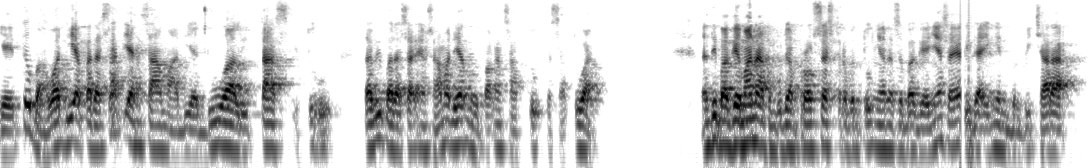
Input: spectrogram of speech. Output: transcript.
yaitu bahwa dia pada saat yang sama dia dualitas itu tapi pada saat yang sama dia merupakan satu kesatuan. Nanti bagaimana kemudian proses terbentuknya dan sebagainya saya tidak ingin berbicara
